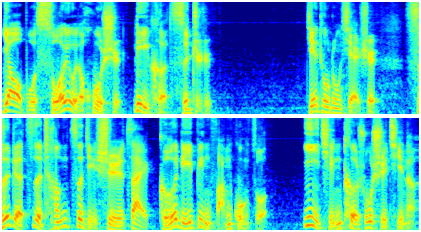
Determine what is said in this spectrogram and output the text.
要不所有的护士立刻辞职。截图中显示，死者自称自己是在隔离病房工作。疫情特殊时期呢，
